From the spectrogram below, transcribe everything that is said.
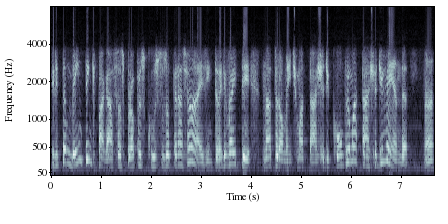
ele também tem que pagar seus próprios custos operacionais. Então, ele vai ter, naturalmente, uma taxa de compra e uma taxa de venda. Né?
